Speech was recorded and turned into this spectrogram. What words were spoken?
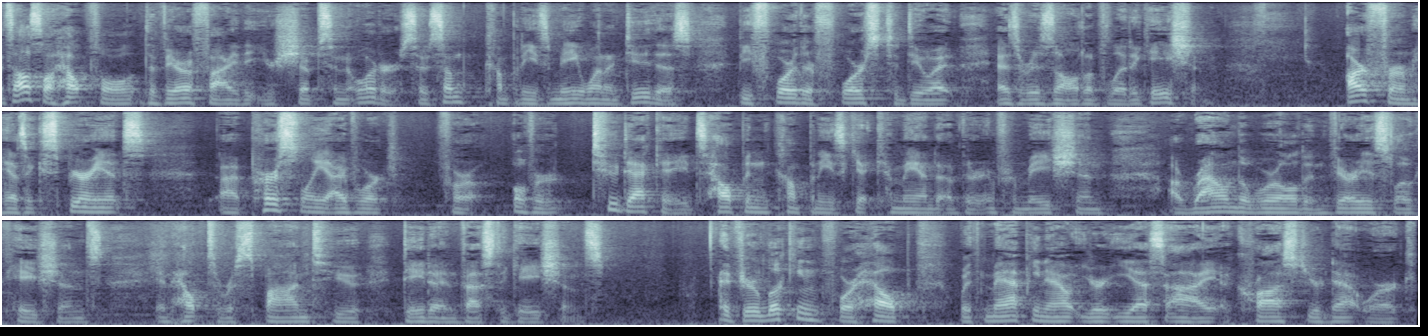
It's also helpful to verify that your ship's in order. So some companies may want to do this before they're forced to do it as a result of litigation. Our firm has experience. Uh, personally, I've worked for over two decades helping companies get command of their information around the world in various locations and help to respond to data investigations. If you're looking for help with mapping out your ESI across your network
